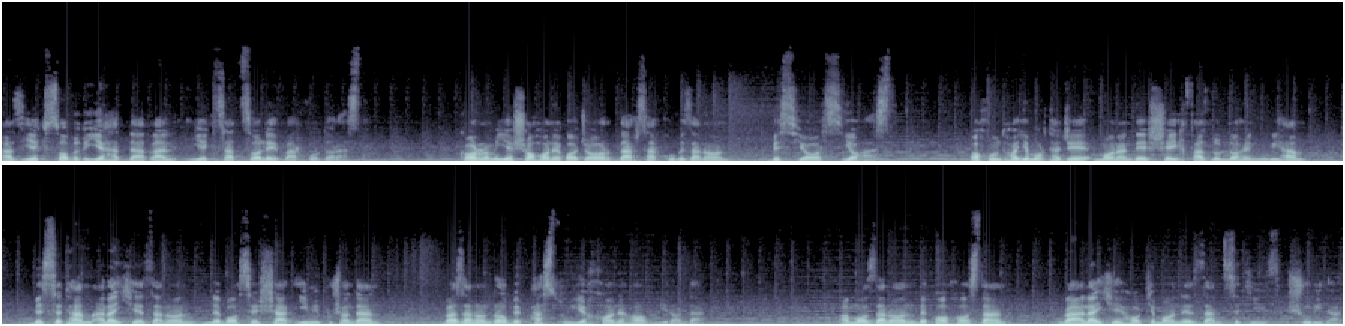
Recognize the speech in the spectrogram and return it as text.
از یک سابقه حداقل یکصد ساله برخوردار است. کارنامه شاهان قاجار در سرکوب زنان بسیار سیاه است. آخوندهای مرتجع مانند شیخ فضل الله نوری هم به ستم علیه زنان لباس شرعی می و زنان را به پستوی خانه ها می راندند. اما زنان به پا خواستند و علیه حاکمان زن ستیز شوریدند.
